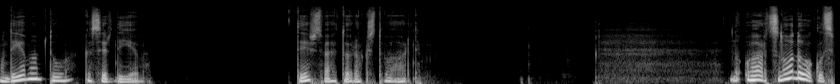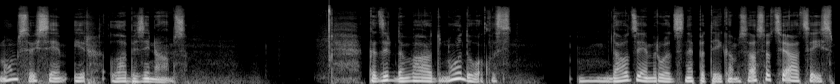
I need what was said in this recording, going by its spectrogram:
un dievam to, kas ir dieva. Tie ir svēto rakstu vārdi. Nu, vārds nodoklis mums visiem ir labi zināms. Kad dzirdam vārdu nodoklis, daudziem rodas nepatīkamas asociācijas.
